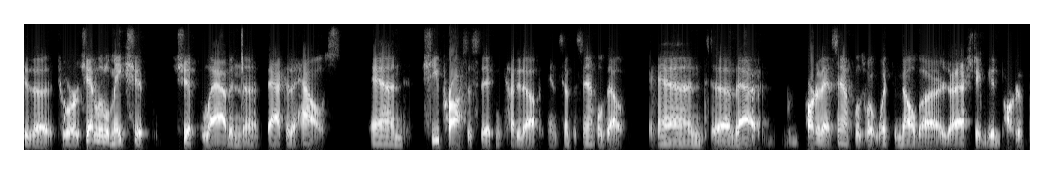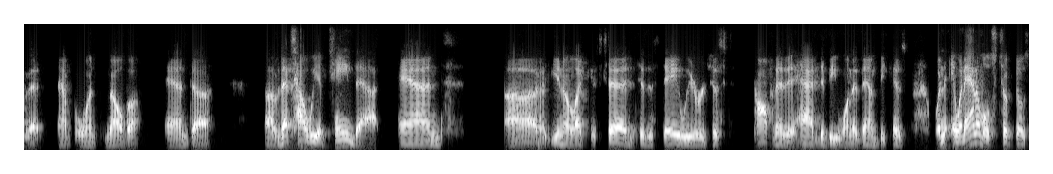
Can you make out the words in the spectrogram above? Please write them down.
to the to her. She had a little makeshift shift lab in the back of the house, and she processed it and cut it up and sent the samples out. And uh, that part of that sample is what went to Melba. Actually, a good part of that sample went to Melba, and uh, uh, that's how we obtained that. And uh, you know, like I said, to this day, we were just confident it had to be one of them because when when animals took those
